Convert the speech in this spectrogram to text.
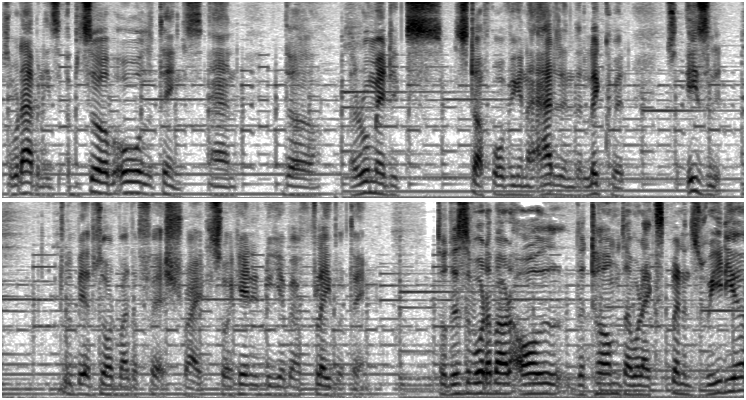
so what happens is absorb all the things and the aromatics stuff what we're gonna add it in the liquid. So easily it will be absorbed by the fish right? So again it will give a flavor thing. So this is what about all the terms i would explain in this video.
